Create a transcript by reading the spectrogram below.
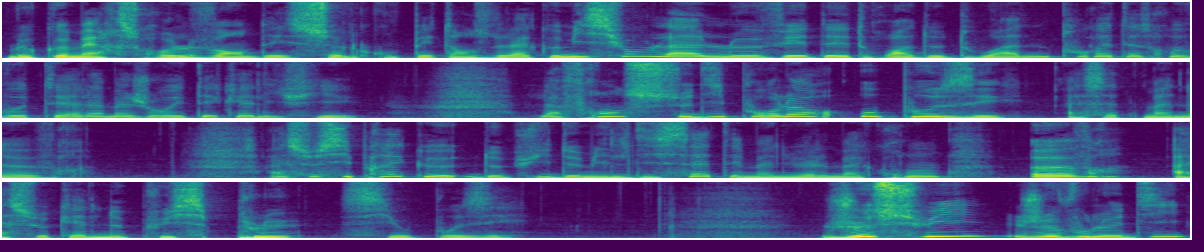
Le commerce relevant des seules compétences de la Commission, la levée des droits de douane pourrait être votée à la majorité qualifiée. La France se dit pour l'heure opposée à cette manœuvre. À ceci près que, depuis 2017, Emmanuel Macron œuvre à ce qu'elle ne puisse plus s'y opposer. Je suis, je vous le dis,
